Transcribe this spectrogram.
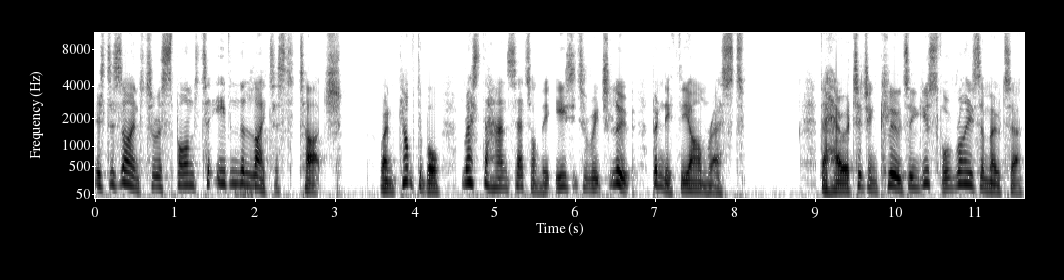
is designed to respond to even the lightest touch. When comfortable, rest the handset on the easy to reach loop beneath the armrest. The Heritage includes a useful riser motor,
